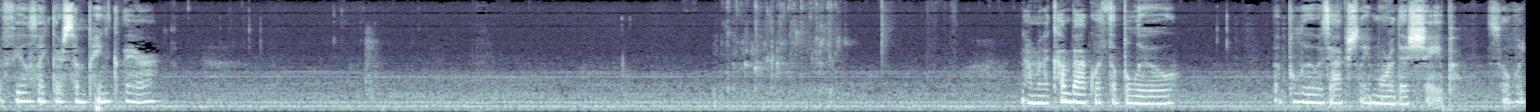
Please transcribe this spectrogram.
It feels like there's some pink there. Now I'm going to come back with the blue. The blue is actually more this shape. So we're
